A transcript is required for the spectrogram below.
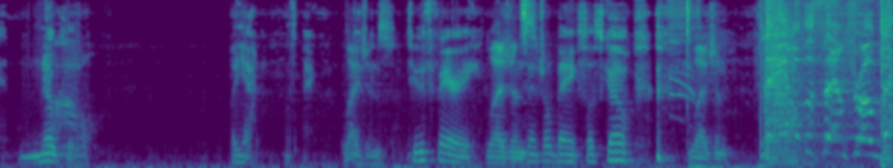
Had No clue. But yeah, let's back. Legends. Tooth Fairy. Legends. Central banks. Let's go. Legend. Name of the central bank.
